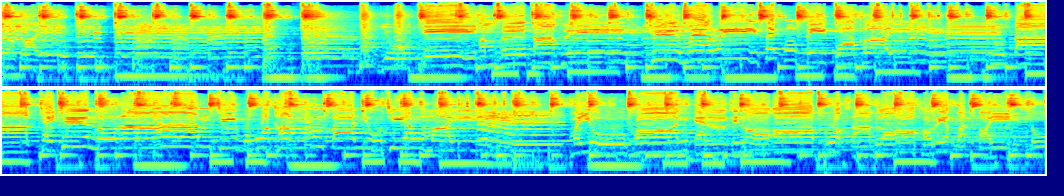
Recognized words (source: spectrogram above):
ืองไทย อยู่ที่อำเภอตาคลี ชื่อแมรี่เซ็กซี่กว่าใคร อยู่ตากใช้ชื่อโนรามชื่อบัวคำตอนอยู่เชียงใหม่ มาอยู่คอนแก่นสินอพวกสามล้อเขาเรียกว่าต่อยสู้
